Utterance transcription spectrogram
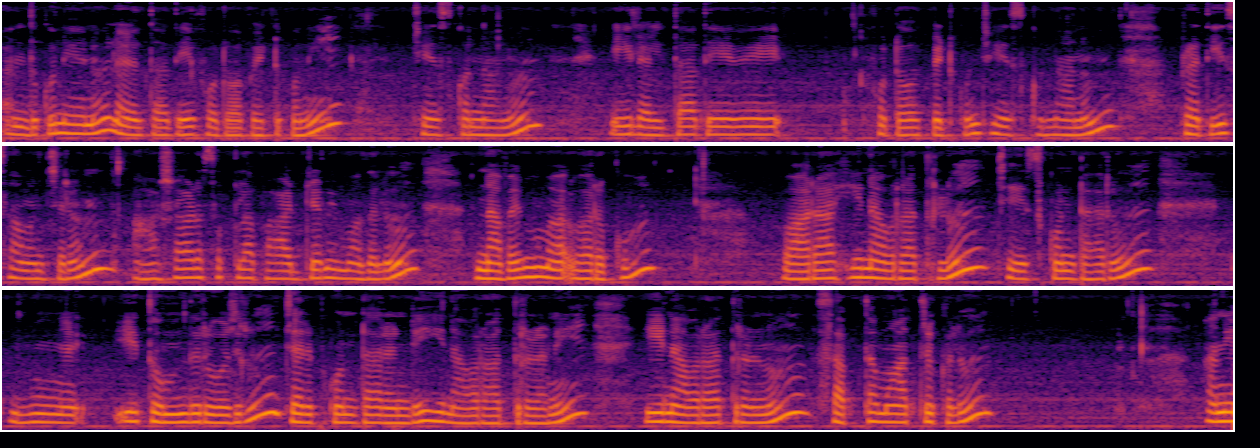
అందుకు నేను లలితాదేవి ఫోటో పెట్టుకొని చేసుకున్నాను. ఈ లలితాదేవి ఫోటో పెట్టుకొని చేసుకున్నాను. ప్రతి సంవత్సరం ఆషాఢ శుక్ల పాడ్యమి మొదలు నవంబర్ వరకు వారాహి నవరాత్రులు చేసుకుంటారు. ఈ తొమ్మిది రోజులు జరుపుకుంటారండి ఈ నవరాత్రులని. ఈ నవరాత్రులను సప్తమాతృకలు అని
